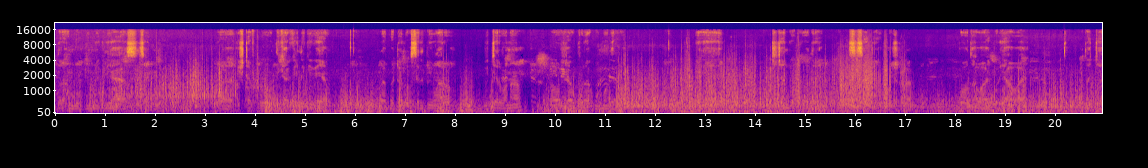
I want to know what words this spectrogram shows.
उधर हम लोग घूमने के लिए आया सी साइड में पूरा स्टाफ को दिखा के लेके गया बोला बेटा लोग सेल्फी मारो, पिक्चर बना और जाओ पूरा घूमो देखो। जीजान रोड सी माशा बहुत हवा है, बढ़िया हवा है। बहुत अच्छा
